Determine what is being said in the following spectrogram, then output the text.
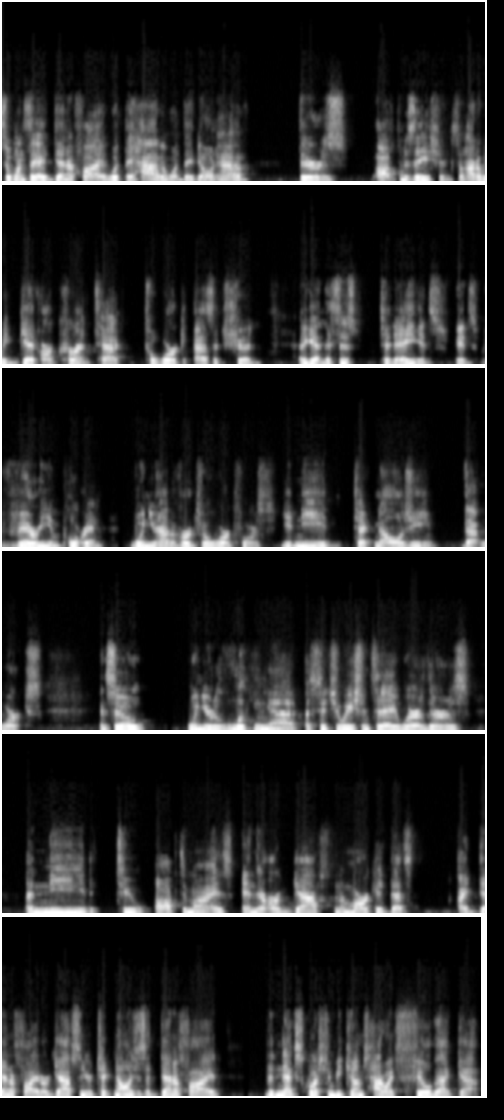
So once they identify what they have and what they don't have, there's optimization. So how do we get our current tech to work as it should? And again, this is today it's it's very important when you have a virtual workforce. You need technology that works. And so when you're looking at a situation today where there's a need to optimize and there are gaps in the market that's identified or gaps in your technology is identified, the next question becomes how do I fill that gap?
